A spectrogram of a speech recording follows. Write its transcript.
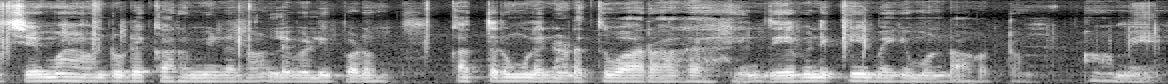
நிச்சயமாக ஆண்டோடைய கரம் இந்த நாளில் வெளிப்படும். கத்தர் உங்களை நடத்துவாராக. என் தேவனுக்கே மையம் உண்டாகட்டும். ஆமேன்.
